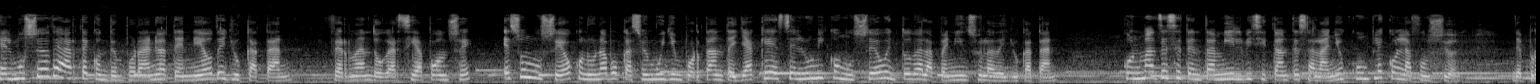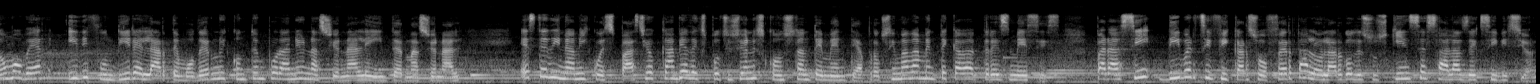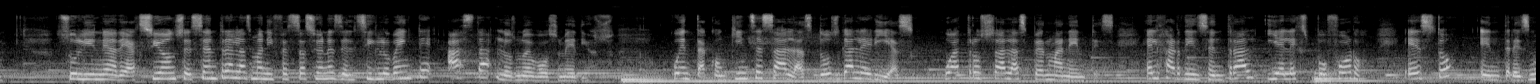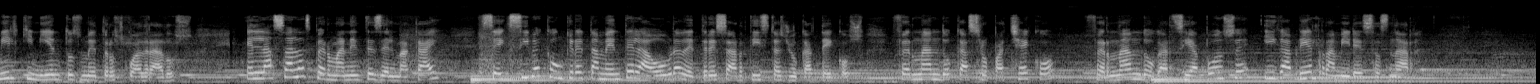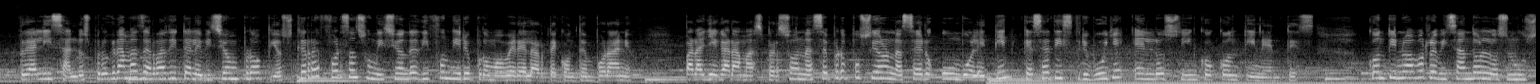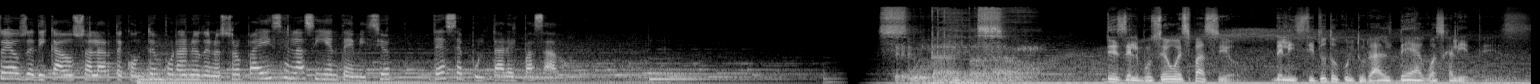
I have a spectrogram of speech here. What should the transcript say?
El Museo de Arte Contemporáneo Ateneo de Yucatán, Fernando García Ponce, es un museo con una vocación muy importante ya que es el único museo en toda la península de Yucatán. Con más de 70.000 visitantes al año cumple con la función de promover y difundir el arte moderno y contemporáneo nacional e internacional este dinámico espacio cambia de exposiciones constantemente, aproximadamente cada tres meses, para así diversificar su oferta a lo largo de sus 15 salas de exhibición. Su línea de acción se centra en las manifestaciones del siglo XX hasta los nuevos medios. Cuenta con 15 salas, dos galerías, cuatro salas permanentes, el jardín central y el expoforo, esto en 3.500 metros cuadrados. En las salas permanentes del Macay se exhibe concretamente la obra de tres artistas yucatecos, Fernando Castro Pacheco, Fernando García Ponce y Gabriel Ramírez Aznar realizan los programas de radio y televisión propios que refuerzan su misión de difundir y promover el arte contemporáneo. Para llegar a más personas se propusieron hacer un boletín que se distribuye en los cinco continentes. Continuamos revisando los museos dedicados al arte contemporáneo de nuestro país en la siguiente emisión de Sepultar el Pasado. Sepultar el pasado. Desde el Museo Espacio del Instituto Cultural de Aguascalientes.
